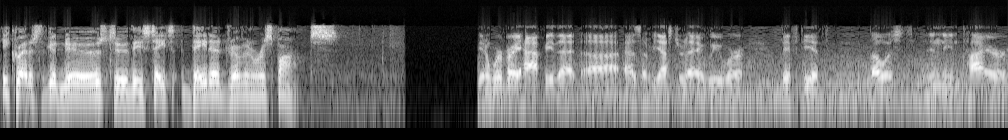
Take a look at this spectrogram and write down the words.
He credits the good news to the state's data-driven response. You know, we're very happy that uh, as of yesterday, we were 50th lowest in the entire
